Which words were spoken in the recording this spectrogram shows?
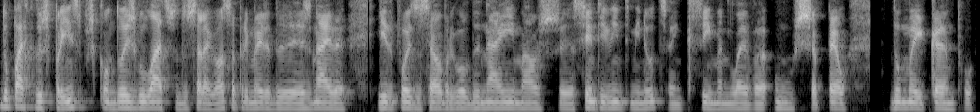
do Parque dos Príncipes, com dois golaços do Saragossa, primeiro de Schneider e depois o célebre gol de Naim aos 120 eh, minutos, em que Simon leva um chapéu do meio campo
